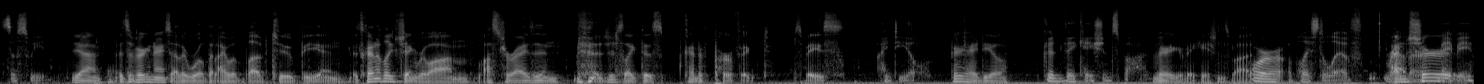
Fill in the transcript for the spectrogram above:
so sweet Yeah. It's a very nice other world that I would love to be in. It's kind of like Shangri La and Lost Horizon. just like this kind of perfect space. ideal Very ideal. good vacation spot Very good vacation spot. or a place to live. I'm sure maybe.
